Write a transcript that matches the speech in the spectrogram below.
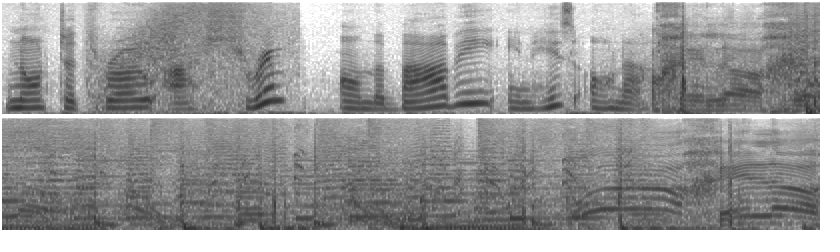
not to throw a shrimp on the barbie in his honour. Hello, hello. Oh, hello,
